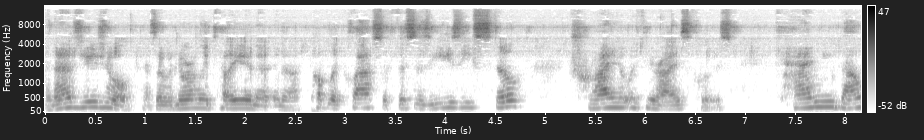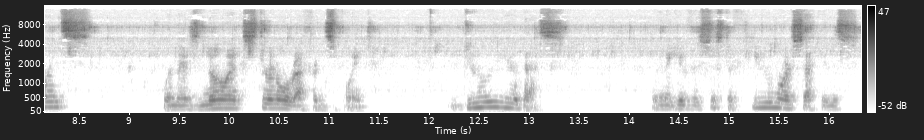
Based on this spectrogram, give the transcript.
And as usual, as I would normally tell you in a, in a public class, if this is easy still, try it with your eyes closed. Can you balance when there's no external reference point? Do your best. We're going to give this just a few more seconds.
